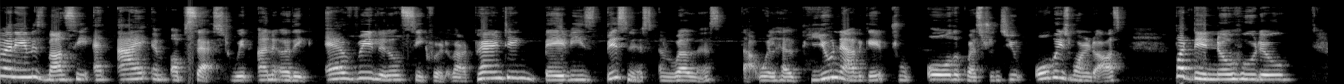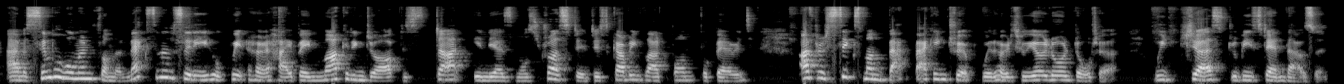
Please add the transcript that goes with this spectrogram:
my name is Mansi, and I am obsessed with unearthing every little secret about parenting, babies, business, and wellness that will help you navigate through all the questions you always wanted to ask but didn't know who to. I'm a simple woman from the maximum city who quit her high paying marketing job to start India's most trusted discovery platform for parents after a six month backpacking trip with her two year old daughter with just rupees 10,000.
